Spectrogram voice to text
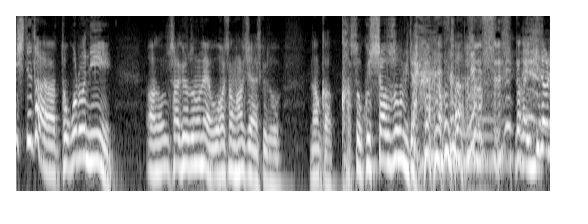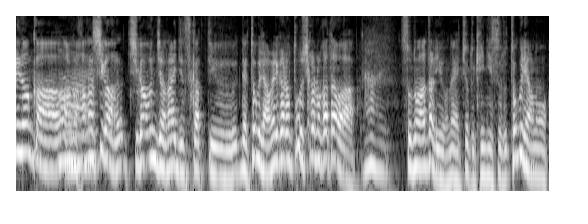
してたところに、あの先ほどのね、大橋さんの話じゃないですけど、なんか加速しちゃうぞみたいな、なんか、ね、なんかいきなりなんか、あの話が違うんじゃないですかっていう、ね、特にアメリカの投資家の方は、そのあたりをね、ちょっと気にする、特にあの、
